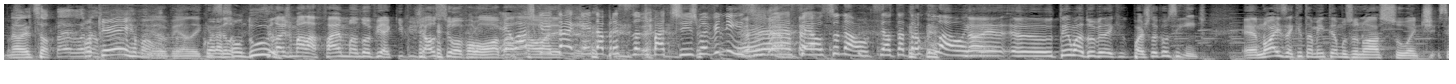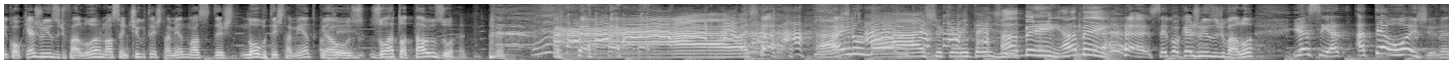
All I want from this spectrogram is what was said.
Não, ele só tá lamentando. Ok, irmão. Eu vendo aqui. Coração Silas- duro. Silas Malafaia me mandou vir aqui vigiar o senhor. Falou, ó, Eu acho que quem tá, quem tá precisando de batismo é Vinícius, não é Celso, não. O Celso tá tranquilão Não, aqui. eu, eu tenho uma dúvida aqui com o pastor, que é o seguinte. é, nós aqui também temos o nosso, sem qualquer juízo de valor, nosso Antigo Testamento, nosso tes- Novo Testamento, que é o Zorra Total e o Zorra. Ah, eu acho, Aí no meio, acho que eu entendi. Amém, amém. sem qualquer juízo de valor. E assim, a- até hoje, né?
